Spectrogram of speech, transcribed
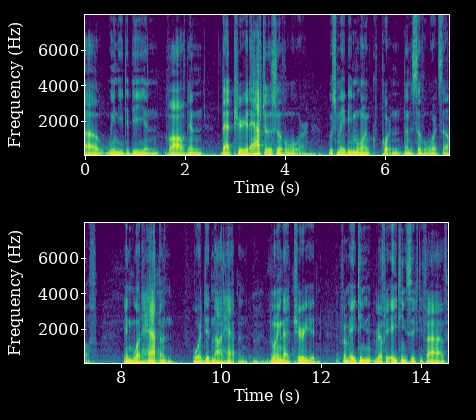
uh, we need to be involved in that period after the Civil War, which may be more important than the Civil War itself, in what happened or did not happen during that period from 18, roughly 1865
